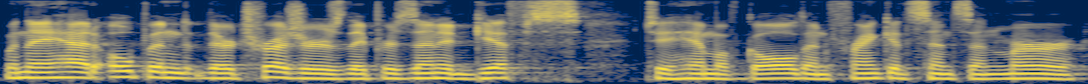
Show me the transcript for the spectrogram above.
When they had opened their treasures, they presented gifts to him of gold and frankincense and myrrh.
